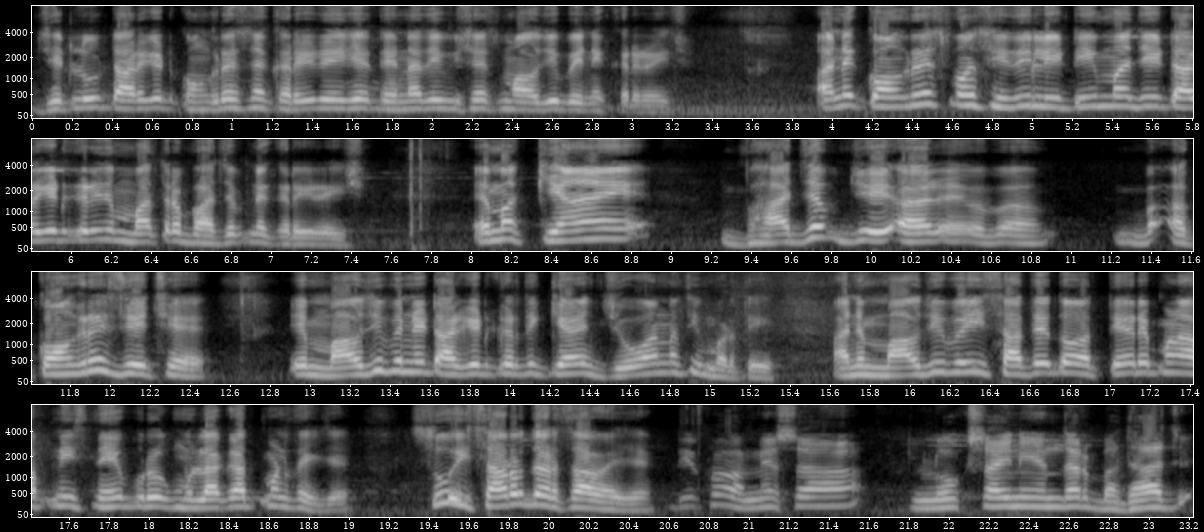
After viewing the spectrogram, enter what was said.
જેટલું ટાર્ગેટ કોંગ્રેસને કરી રહી છે, તેનાથી વિશેષ માવજીભાઈને કરી રહી છે. અને કોંગ્રેસ પણ સીધી લીટીમાં જે ટાર્ગેટ કરી છે, માત્ર ભાજપને કરી રહી છે. એમાં ક્યાંય ભાજપ જે કોંગ્રેસ જે છે, એ માવજીભાઈને ટાર્ગેટ કરતી ક્યાંય જોવા નથી મળતી. અને માવજીભાઈ સાથે તો અત્યારે પણ આપની સ્નેહપૂર્વક મુલાકાત પણ થઈ છે. શું ઇશારો દર્શાવે છે? દેખો, હંમેશા લોકશાહીની અંદર બધા જ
